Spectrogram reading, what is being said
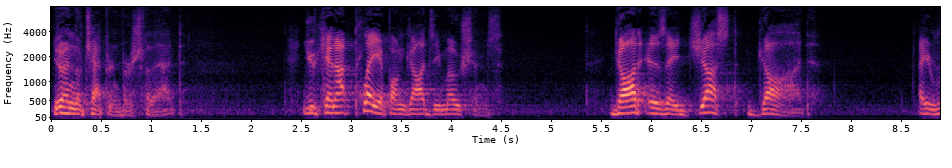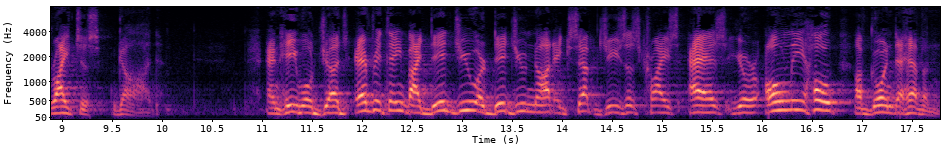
You don't have no chapter and verse for that. You cannot play upon God's emotions. God is a just God, a righteous God and he will judge everything by did you or did you not accept Jesus Christ as your only hope of going to heaven.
